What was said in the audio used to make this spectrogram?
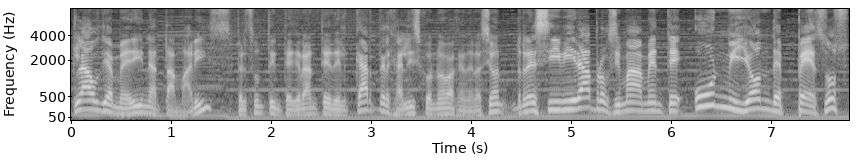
Claudia Medina Tamariz, presunta integrante del cártel Jalisco Nueva Generación, recibirá aproximadamente un millón de pesos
